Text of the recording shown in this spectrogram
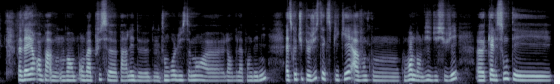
Bah, D'ailleurs, on, va, on va plus euh, parler de, de ton rôle justement euh, lors de la pandémie. Est-ce que tu peux juste expliquer, avant qu'on qu'on rentre dans le vif du sujet, euh, quelles, sont tes,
